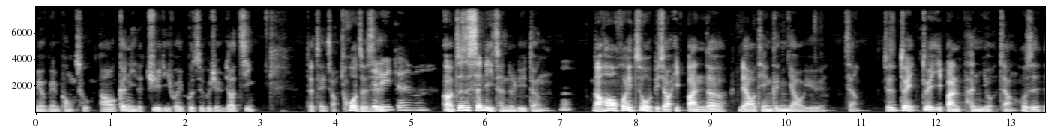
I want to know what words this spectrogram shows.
没有跟你碰触，然后跟你的距离会不知不觉比较近的这种，或者是绿灯吗？呃，这是生理层的绿灯。嗯，然后会做比较一般的聊天跟邀约，这样就是对对一般朋友这样，或是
